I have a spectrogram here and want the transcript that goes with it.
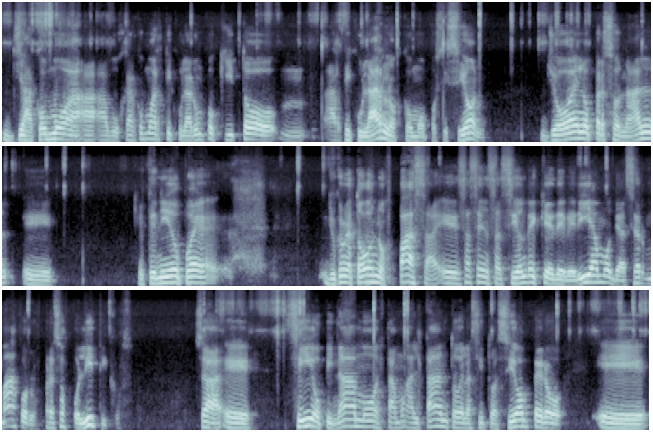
ya como a, buscar cómo articular un poquito, mm, articularnos como oposición. Yo en lo personal eh, he tenido pues yo creo que a todos nos pasa esa sensación de que deberíamos de hacer más por los presos políticos. O sea, eh, sí opinamos, estamos al tanto de la situación, pero eh,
